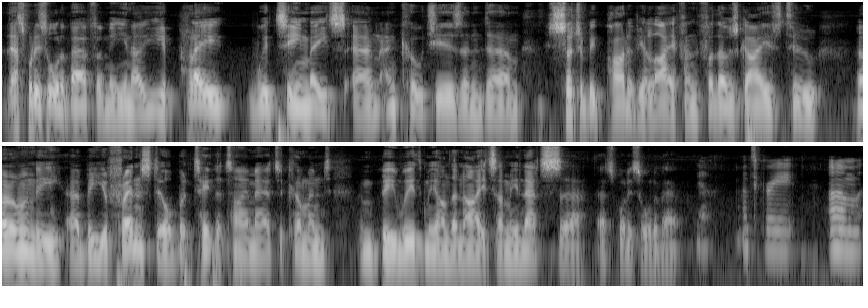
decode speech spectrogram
that's what it's all about for me. You know, you play with teammates and, and coaches, and um, such a big part of your life. And for those guys to not only uh, be your friends still, but take the time out to come and, and be with me on the nights. I mean, that's uh, that's what it's all about. Yeah, that's great. Um,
